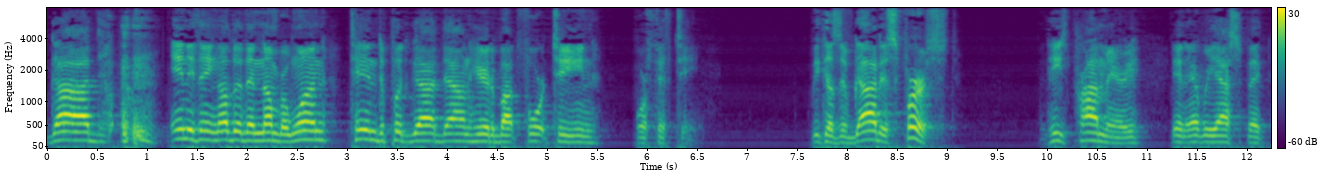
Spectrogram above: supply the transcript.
God anything other than number one tend to put God down here at about 14 or 15. Because if God is first, He's primary in every aspect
